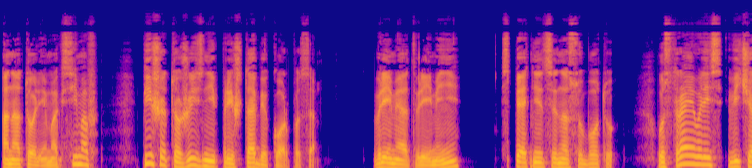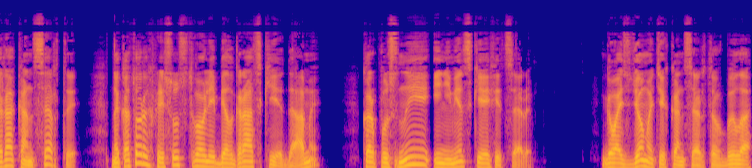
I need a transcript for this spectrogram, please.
Анатолий Максимов, пишет о жизни при штабе корпуса. Время от времени, с пятницы на субботу, устраивались вечера-концерты, на которых присутствовали белградские дамы, корпусные и немецкие офицеры. Гвоздем этих концертов было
